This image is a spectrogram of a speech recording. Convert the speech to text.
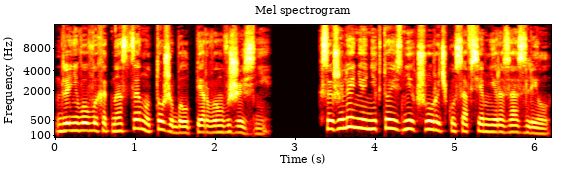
Для него выход на сцену тоже был первым в жизни. К сожалению, никто из них Шурочку совсем не разозлил.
